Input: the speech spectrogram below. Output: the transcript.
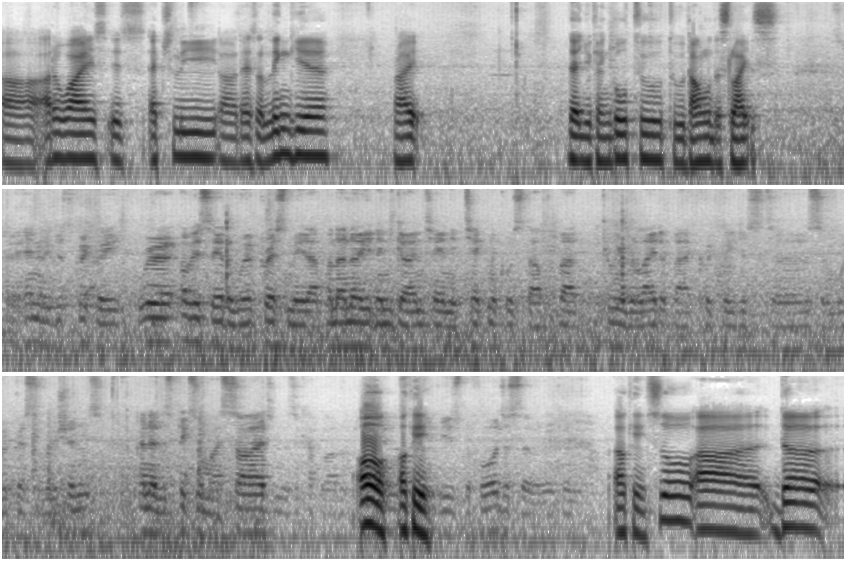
Uh, otherwise, it's actually uh, there's a link here, right? That you can go to to download the slides. So Henry, just quickly, we're obviously at a WordPress meetup, and I know you didn't go into any technical stuff, but can we relate it back quickly just to some WordPress solutions? I know there's Pixel on My Site, and there's a couple other Oh, okay. used before, just so that we can. Okay, so uh, the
